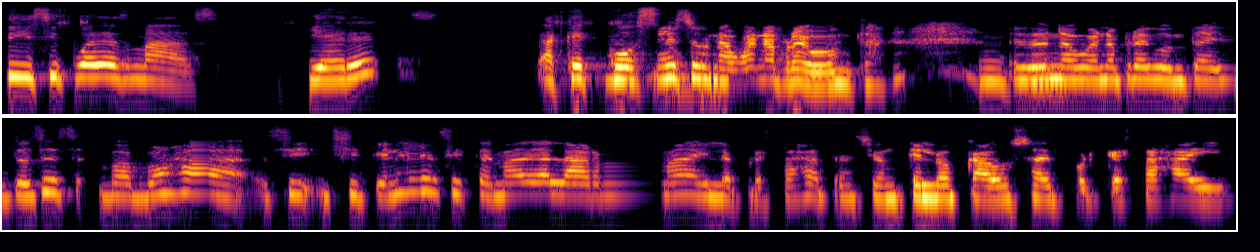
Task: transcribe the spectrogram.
Sí, sí puedes más. ¿Quieres? ¿A qué costo? Es una buena pregunta. Es una buena pregunta. Entonces, vamos a, si, si tienes el sistema de alarma y le prestas atención qué lo causa y por qué estás ahí,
